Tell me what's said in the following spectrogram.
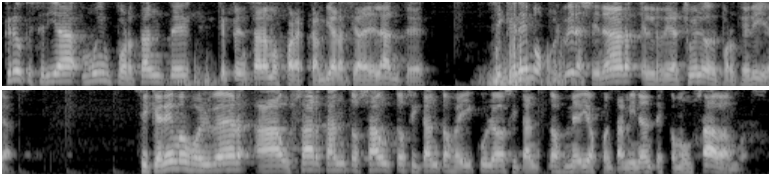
creo que sería muy importante que pensáramos para cambiar hacia adelante si queremos volver a llenar el riachuelo de porquerías, si queremos volver a usar tantos autos y tantos vehículos y tantos medios contaminantes como usábamos,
